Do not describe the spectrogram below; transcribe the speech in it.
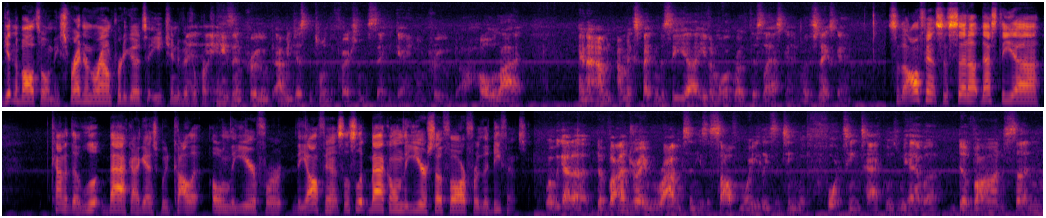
getting the ball to him. He's spreading around pretty good to each individual And- person. and he's improved. I mean, just between the first and the second game, improved a whole lot. And I'm I'm expecting to see uh, even more growth this last game or this next game. So the offense is set up. That's the uh, kind of the look back, I guess we'd call it, on the year for the offense. Let's look back on the year so far for the defense. Well, we got a Devondre Robinson. He's a sophomore. He leads the team with 14 tackles. We have a Devon Sutton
